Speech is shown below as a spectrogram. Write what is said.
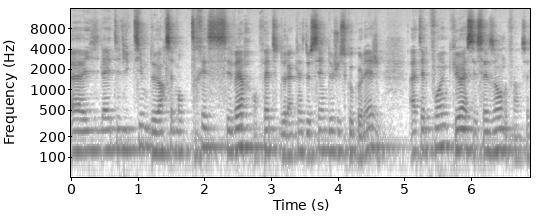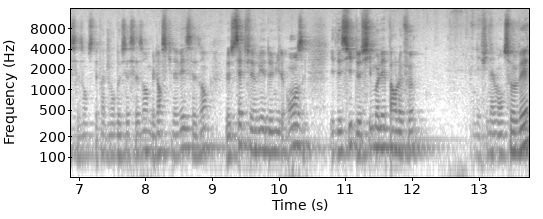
Euh, il a été victime de harcèlement très sévère en fait de la classe de CM2 jusqu'au collège, à tel point que à ses 16 ans, enfin ses 16 ans, c'était pas le jour de ses 16 ans, mais lorsqu'il avait 16 ans, le 7 février 2011, il décide de s'immoler par le feu il finalement sauvé.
